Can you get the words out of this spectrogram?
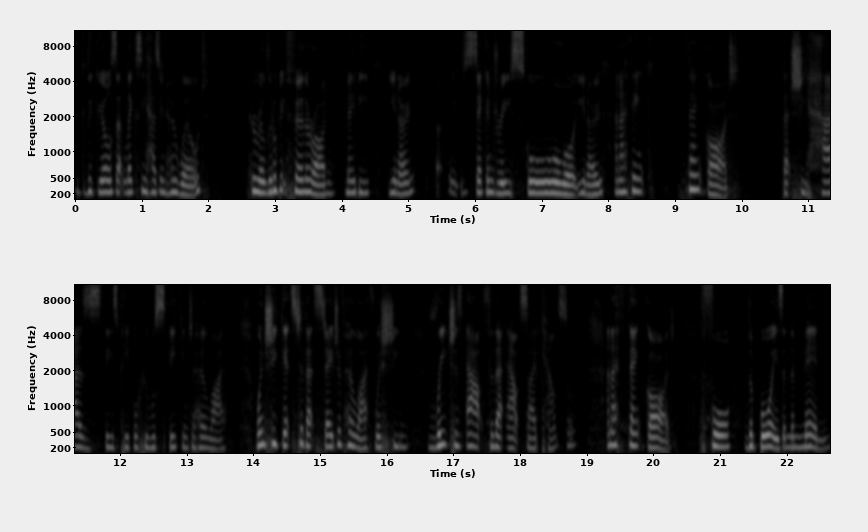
the girls that Lexi has in her world who are a little bit further on, maybe, you know, uh, secondary school or, you know, and I think, thank God that she has these people who will speak into her life. When she gets to that stage of her life where she reaches out for that outside counsel. And I thank God for the boys and the men,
